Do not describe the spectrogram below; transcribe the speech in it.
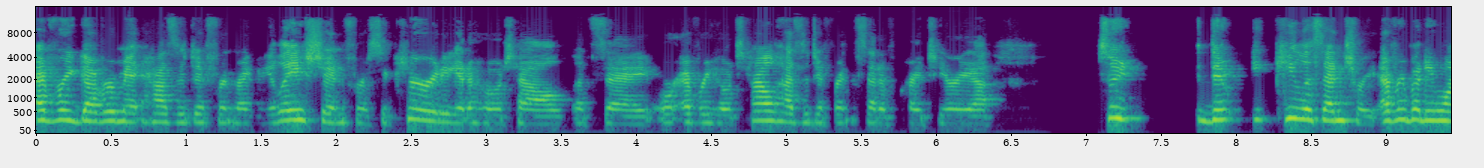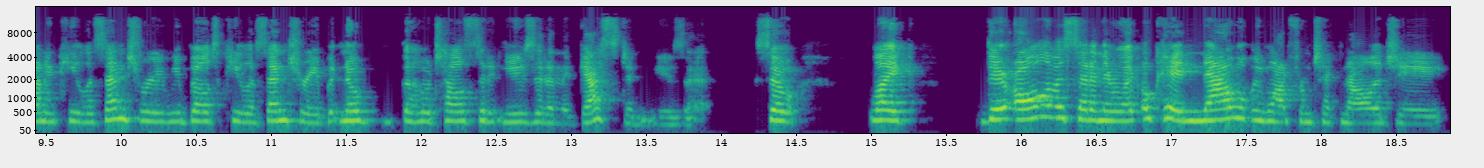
every government has a different regulation for security at a hotel, let's say, or every hotel has a different set of criteria. So the keyless entry, everybody wanted keyless entry. We built keyless entry, but no, the hotels didn't use it and the guests didn't use it. So like they're all of a sudden they were like, okay, now what we want from technology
